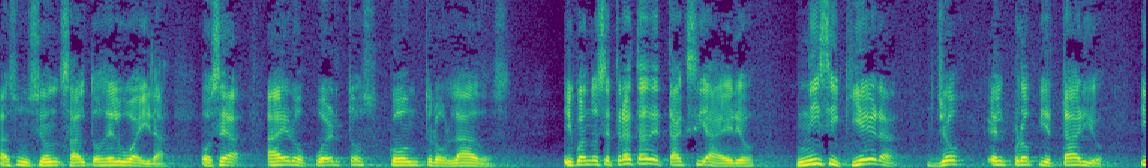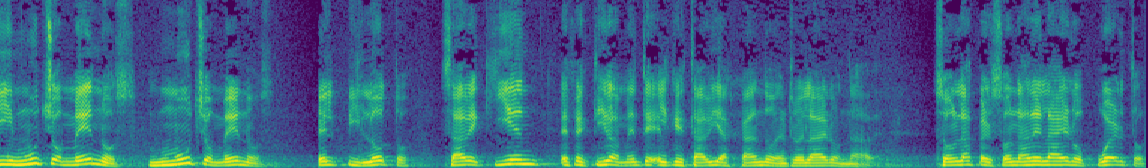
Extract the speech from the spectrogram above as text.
Asunción Saltos del Guairá. O sea, aeropuertos controlados. Y cuando se trata de taxi aéreo, ni siquiera yo, el propietario, y mucho menos, mucho menos el piloto, sabe quién efectivamente el que está viajando dentro de la aeronave. Son las personas del aeropuerto,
